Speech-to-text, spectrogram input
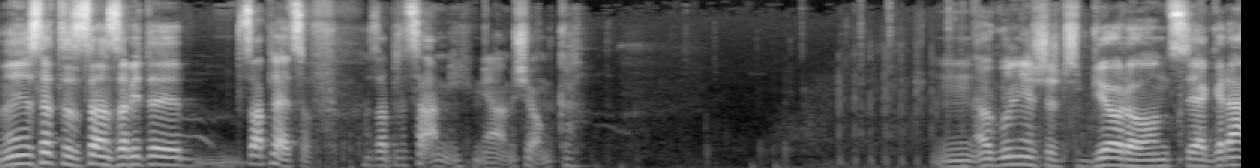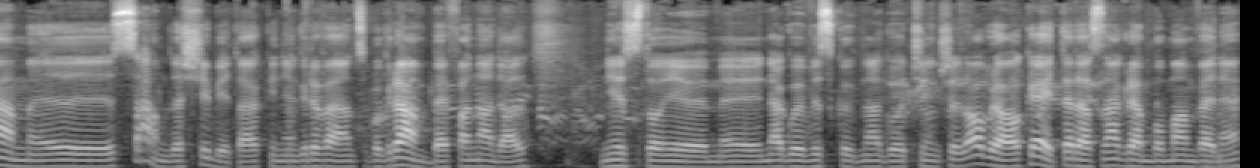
No niestety zostałem zabity za pleców, za plecami miałem ziomka. Mm, ogólnie rzecz biorąc, ja gram e, sam dla siebie, tak, nie nagrywając, bo gram w BFA nadal. Nie jest to, nie wiem, e, nagły wyskok, nagły odcinek, że dobra, okej, teraz nagram, bo mam wenę.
